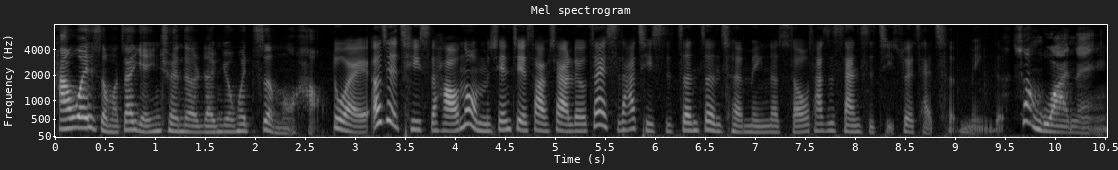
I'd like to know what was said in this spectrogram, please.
他为什么在演艺圈的人缘会这么好？对，而且其实好，那我们先介绍一下刘在石，他其实真正成名的时候，他是三十几岁才成名的，算晚呢、欸。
